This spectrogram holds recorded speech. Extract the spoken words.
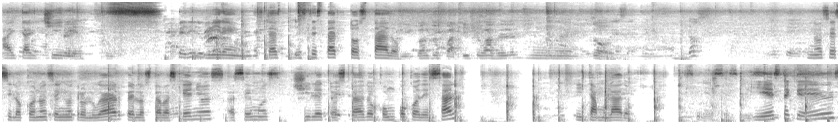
Ahí está el chile. Miren, está- este está tostado. ¿Y cuántos patitos va a ser? Dos. No sé si lo conocen en otro lugar, pero los tabasqueños hacemos chile tostado con un poco de sal y tamulado. ¿Y este qué es?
